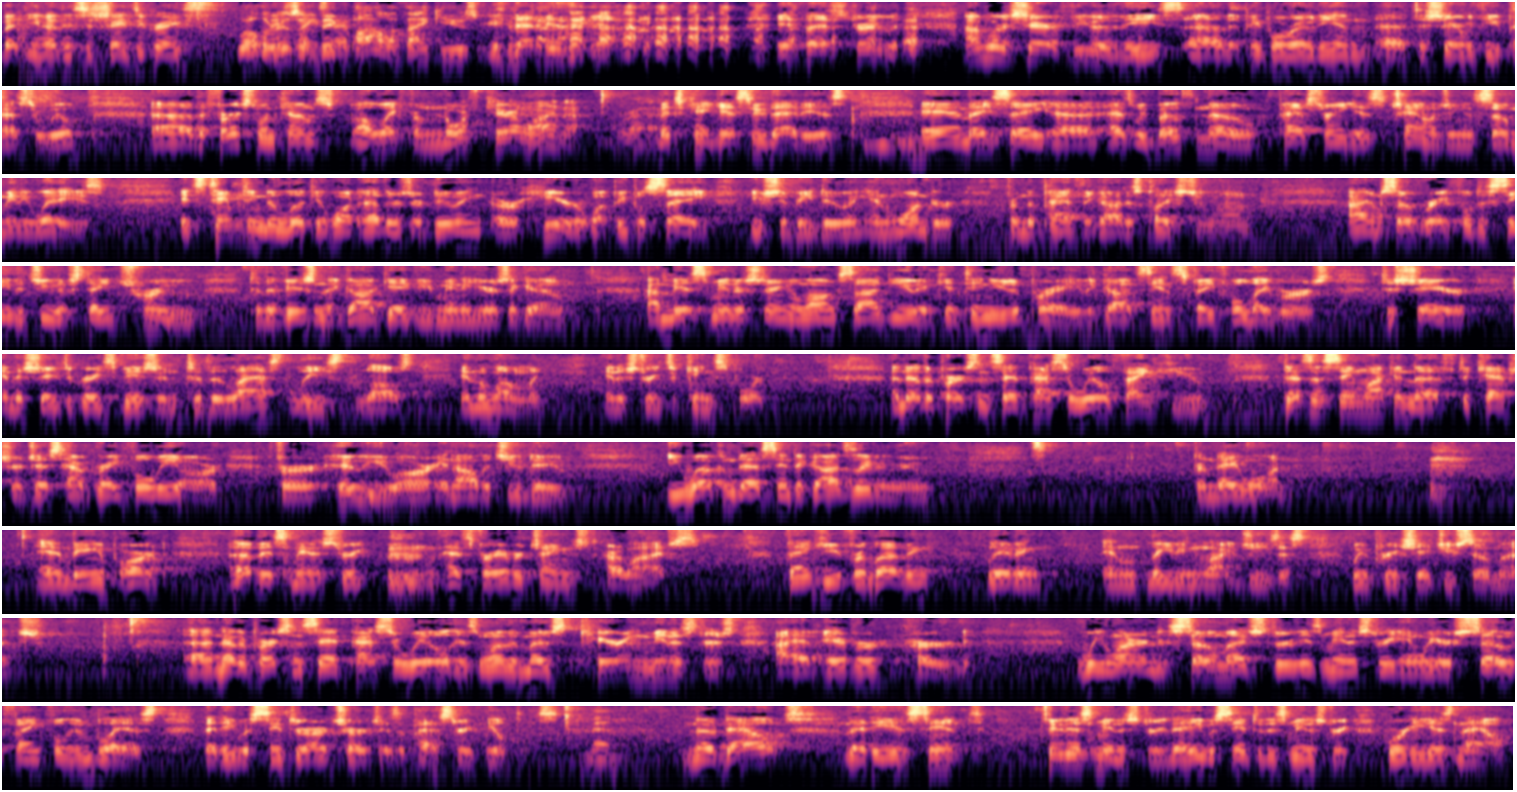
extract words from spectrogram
but you know this is shades of grace Well, there These is a big happen. pile of thank yous. That is, yeah, yeah, that's true. But I'm going to share a few of these uh, that people wrote in uh, to share with you, Pastor Will. Uh, the first one comes all the way from North Carolina. All right. Bet you can't guess who that is. And they say, uh, as we both know, pastoring is challenging in so many ways. It's tempting to look at what others are doing or hear what people say you should be doing and wonder from the path that God has placed you on. I am so grateful to see that you have stayed true to the vision that God gave you many years ago. I miss ministering alongside you and continue to pray that God sends faithful laborers to share in the Shades of Grace vision to the last, least, lost, and the lonely in the streets of Kingsport. Another person said, Pastor Will, thank you. Doesn't seem like enough to capture just how grateful we are for who you are and all that you do. You welcomed us into God's living room from day one. And being a part of this ministry has forever changed our lives. Thank you for loving, living, and leading like Jesus. We appreciate you so much. Another person said, Pastor Will is one of the most caring ministers I have ever heard. We learned so much through his ministry, and we are so thankful and blessed that he was sent to our church as a pastor in Hiltons. Amen. No doubt that he is sent to this ministry, that he was sent to this ministry where he is now.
